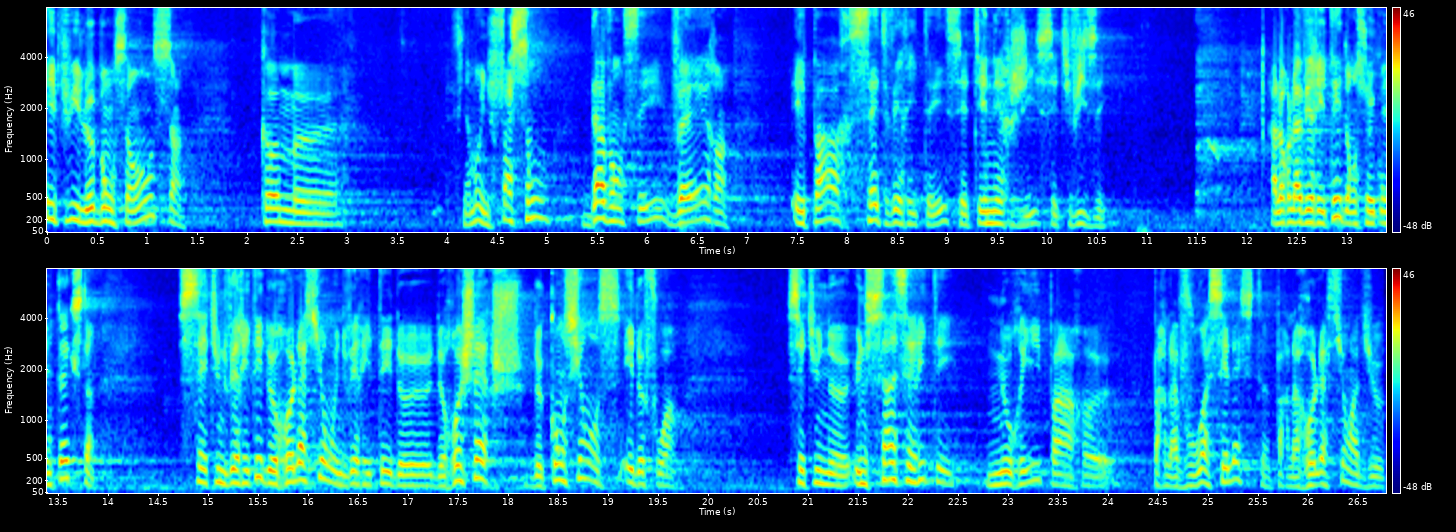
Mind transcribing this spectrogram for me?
et puis le bon sens comme euh, finalement une façon d'avancer vers et par cette vérité, cette énergie, cette visée. Alors la vérité dans ce contexte, c'est une vérité de relation, une vérité de, recherche, de conscience et de foi. C'est une, sincérité nourrie par, euh, par la voix céleste, par la relation à Dieu.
